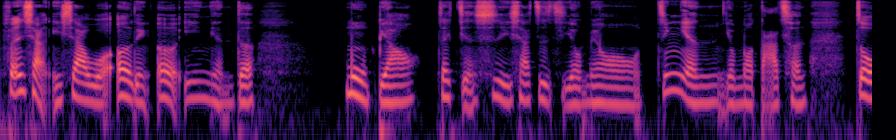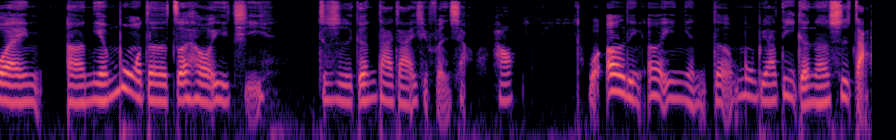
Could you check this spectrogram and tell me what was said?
分享一下我二零二一年的目标。再检视一下自己有没有今年有没有达成，作为呃年末的最后一集，就是跟大家一起分享。好，我二零二一年的目标第一个呢是打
